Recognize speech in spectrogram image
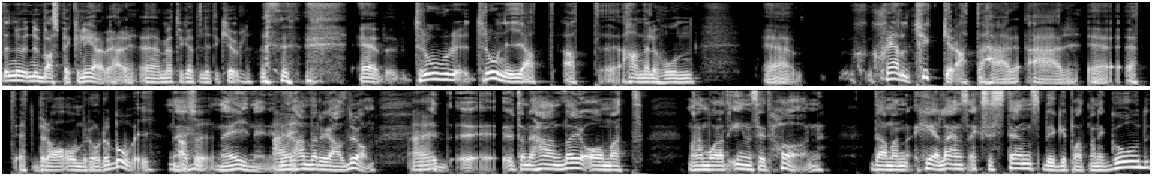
nu, nu bara spekulerar vi här, eh, men jag tycker att det är lite kul. eh, tror, tror ni att, att han eller hon eh, själv tycker att det här är ett, ett bra område att bo i? Nej, alltså, nej, nej, nej, det handlar det ju aldrig om. Nej. Utan det handlar ju om att man har målat in sig i ett hörn där man, hela ens existens bygger på att man är god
